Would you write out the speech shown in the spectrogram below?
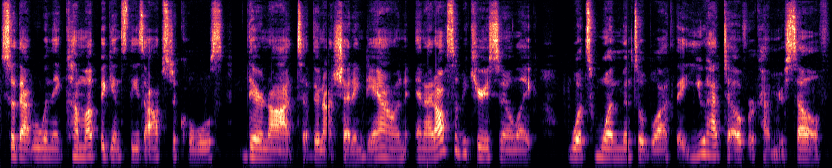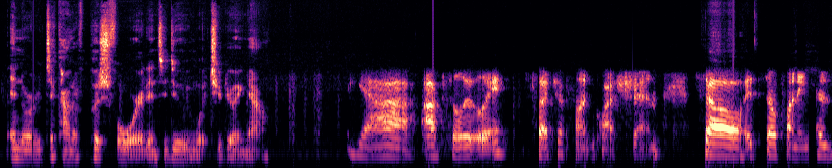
so that when they come up against these obstacles, they're not they're not shutting down? And I'd also be curious to know like what's one mental block that you had to overcome yourself in order to kind of push forward into doing what you're doing now? Yeah, absolutely. Such a fun question. So it's so funny because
